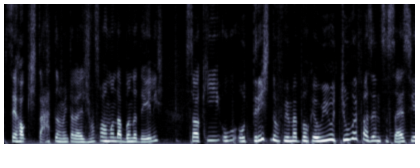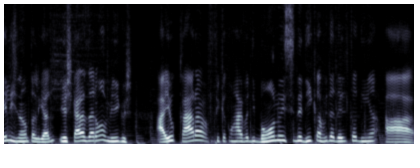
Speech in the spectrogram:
ser rockstar também, tá ligado? Eles vão formando a banda deles. Só que o, o triste do filme é porque o YouTube vai fazendo sucesso e eles não, tá ligado? E os caras eram amigos. Aí o cara fica com raiva de Bono e se dedica a vida dele todinha a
